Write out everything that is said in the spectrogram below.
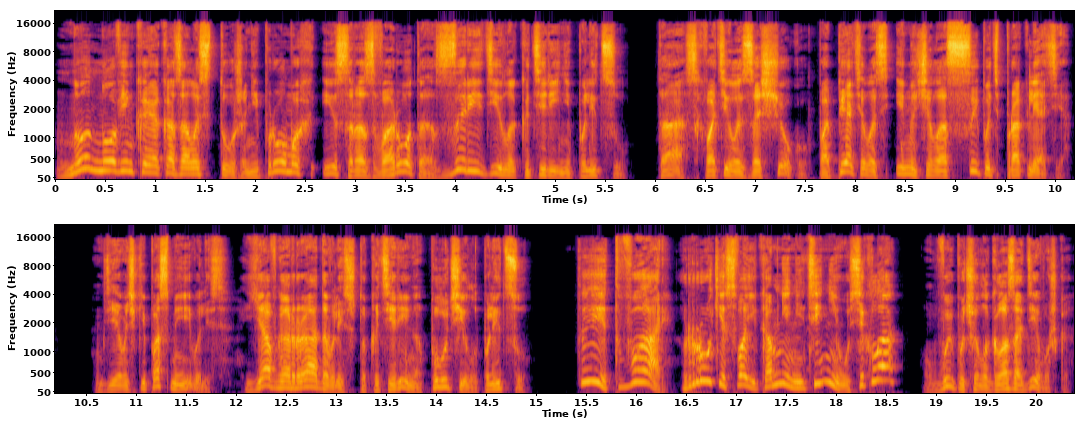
Но новенькая оказалась тоже не промах и с разворота зарядила Катерине по лицу. Та схватилась за щеку, попятилась и начала сыпать проклятия. Девочки посмеивались, явно радовались, что Катерина получила по лицу. «Ты, тварь, руки свои ко мне не тяни, усекла?» – выпучила глаза девушка.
